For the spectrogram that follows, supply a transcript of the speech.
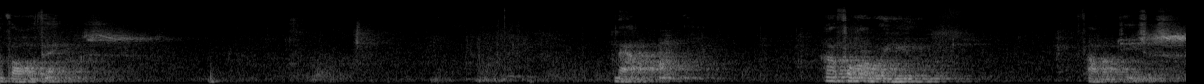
of all things. Now, how far will you Jesus?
